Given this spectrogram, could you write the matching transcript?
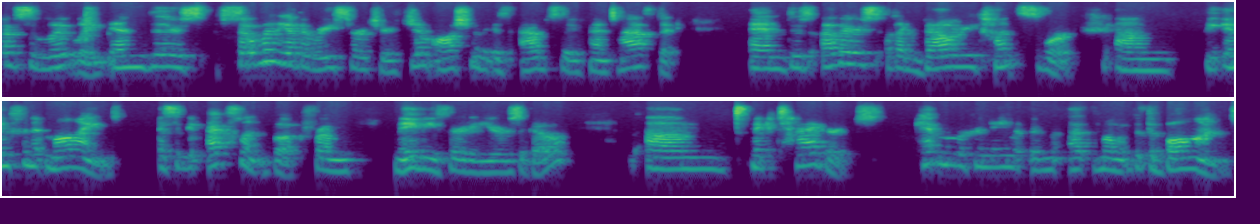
Absolutely. And there's so many other researchers. Jim Oshman is absolutely fantastic. And there's others like Valerie Hunt's work, um, The Infinite Mind. It's an excellent book from maybe 30 years ago. Um, McTaggart, can't remember her name at the, at the moment, but The Bond.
